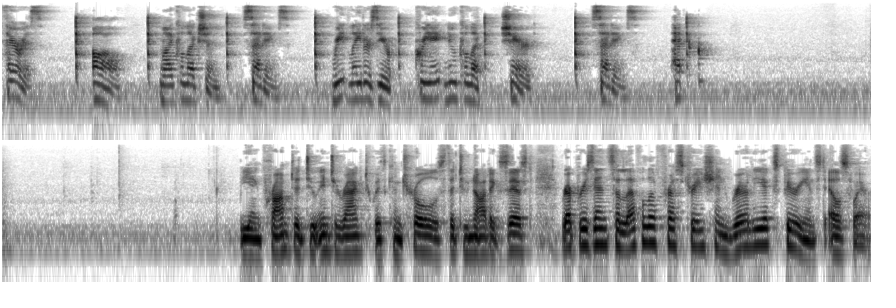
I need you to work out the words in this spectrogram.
Ferris. All. My collection. Settings. Read later zero. Create new collect. Shared. Settings. Head. Being prompted to interact with controls that do not exist represents a level of frustration rarely experienced elsewhere.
